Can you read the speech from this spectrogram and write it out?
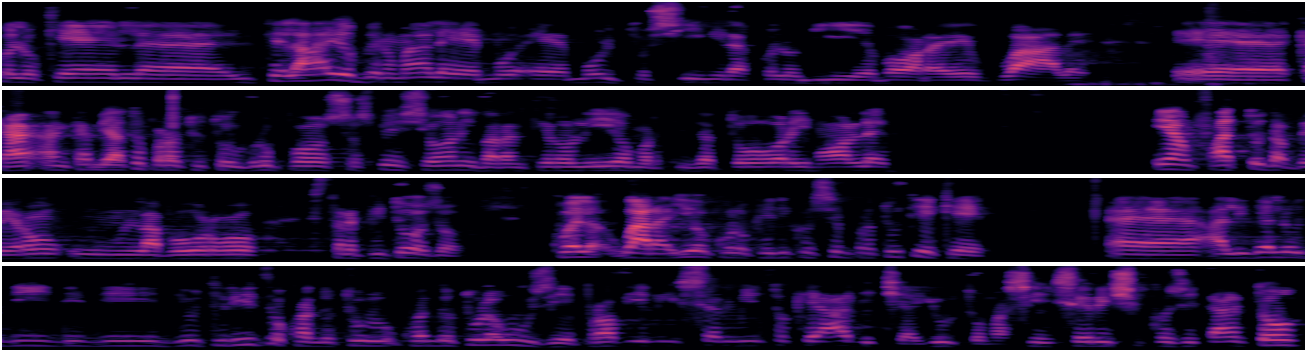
quello che è il, il telaio, bene o male è, è, molto simile a quello di Evora, è uguale. Eh, ca- hanno cambiato però tutto il gruppo sospensioni, barantirolio, ammortizzatori, molle e hanno fatto davvero un lavoro strepitoso. Quello, guarda, io quello che dico sempre a tutti è che eh, a livello di, di, di, di utilizzo, quando tu, quando tu, la usi e provi l'inserimento che ha, dici aiuto, ma si inserisce così tanto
